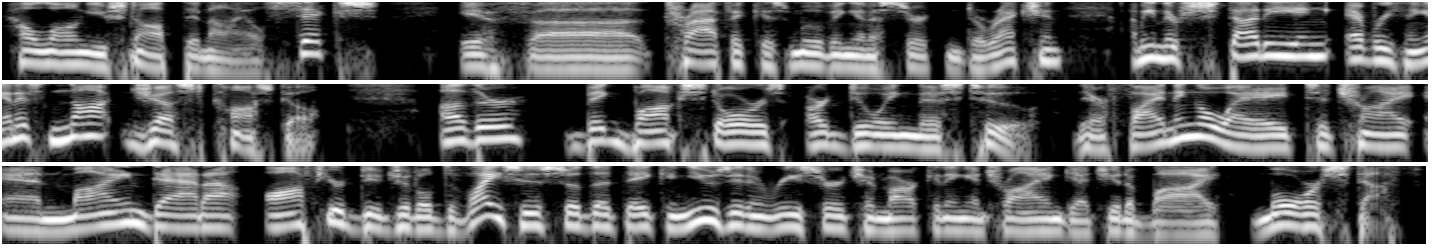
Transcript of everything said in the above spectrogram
how long you stopped in aisle six, if uh, traffic is moving in a certain direction. I mean, they're studying everything, and it's not just Costco. Other big box stores are doing this too. They're finding a way to try and mine data off your digital devices so that they can use it in research and marketing and try and get you to buy more stuff.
